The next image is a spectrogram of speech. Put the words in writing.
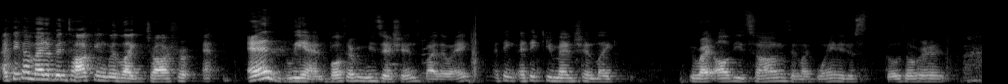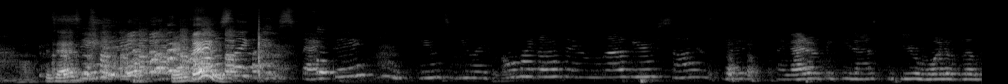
I think I might have been talking with like Josh and Leanne. Both are musicians, by the way. I think I think you mentioned like you write all these songs and like Wayne it just goes over his head. Same thing. Same thing. I was like expecting him to be like, "Oh my gosh, I love your songs," but like I don't think he'd ask to hear one of them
